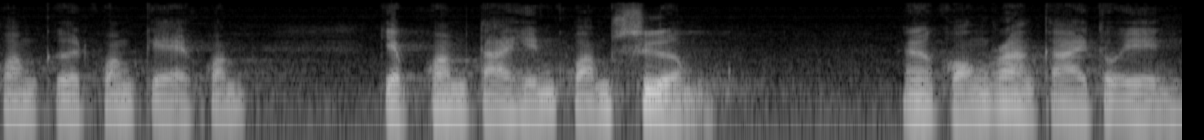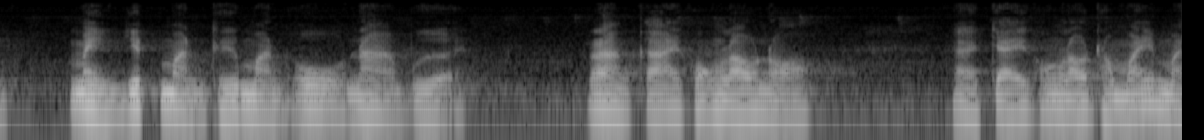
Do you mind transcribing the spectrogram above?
ความเกิดความแก่ความ เจ็บความตายเห็นความเสื่อม ของร่างกายตัวเอง ไม่ยึดมั่นถือมั่นโอ้หน้าเบื่อ ร่างกายของเราหนอใจของเราทำไมมา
